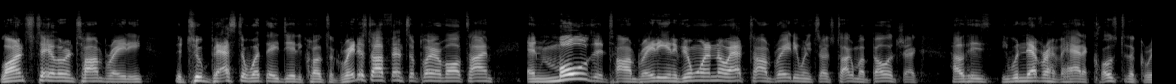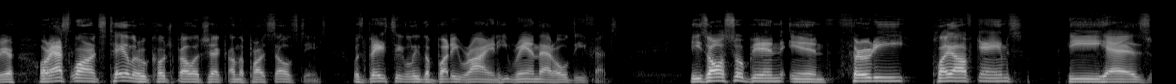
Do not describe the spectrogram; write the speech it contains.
Lawrence Taylor and Tom Brady, the two best at what they did. He coached the greatest offensive player of all time and molded Tom Brady. And if you want to know, ask Tom Brady when he starts talking about Belichick, how he's, he would never have had it close to the career. Or ask Lawrence Taylor, who coached Belichick on the Parcells teams, was basically the Buddy Ryan. He ran that whole defense. He's also been in 30 playoff games. He has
